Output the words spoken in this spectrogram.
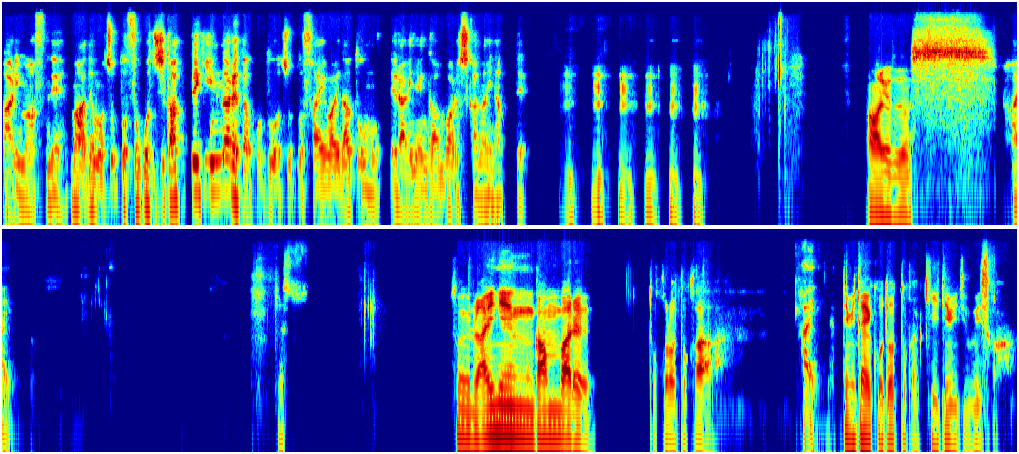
ありますね。まあでもちょっとそこ自覚的になれたことをちょっと幸いだと思って来年頑張るしかないなって。うんうんうんうんうんうんあありがとうございます。はい。じゃあそういう来年頑張るところとか、はい。やってみたいこととか聞いてみてもいいですか？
